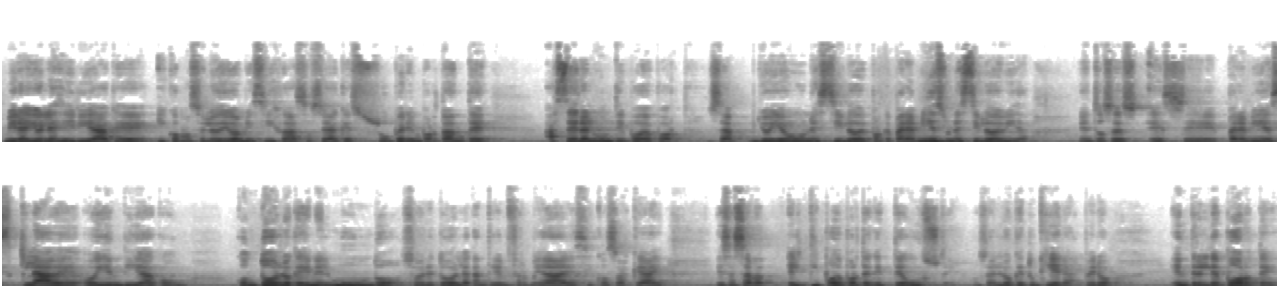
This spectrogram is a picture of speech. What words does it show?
Mira, yo les diría que, y como se lo digo a mis hijas, o sea que es súper importante hacer algún tipo de deporte. O sea, yo llevo un estilo de, porque para mí es un estilo de vida. Entonces, este, para mí es clave hoy en día con, con todo lo que hay en el mundo, sobre todo la cantidad de enfermedades y cosas que hay, es hacer el tipo de deporte que te guste, o sea, lo que tú quieras, pero entre el deporte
